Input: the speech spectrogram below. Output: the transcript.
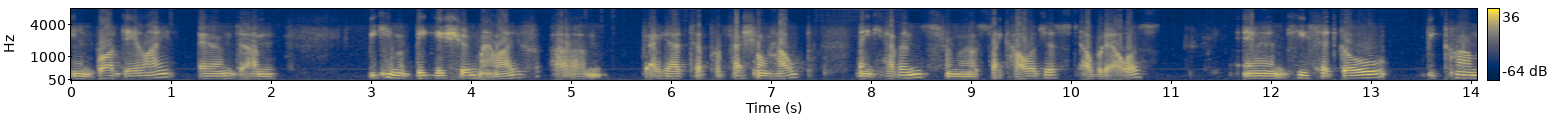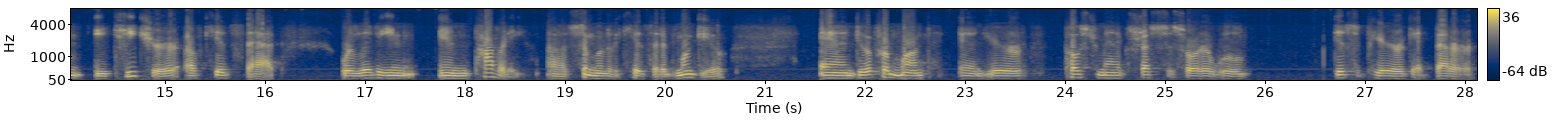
in broad daylight and um, became a big issue in my life. Um, I got uh, professional help, thank heavens, from a psychologist, Albert Ellis. And he said, go become a teacher of kids that were living in poverty, uh, similar to the kids that had mugged you, and do it for a month, and your post traumatic stress disorder will disappear get better.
